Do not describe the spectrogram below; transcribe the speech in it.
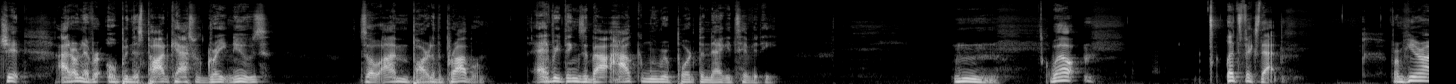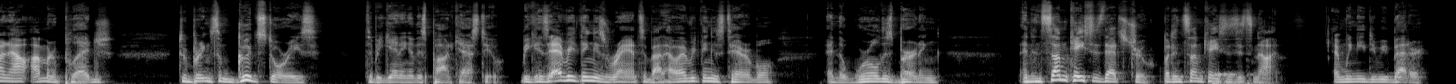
Shit, I don't ever open this podcast with great news. So I'm part of the problem. Everything's about how can we report the negativity. Hmm. Well, let's fix that. From here on out, I'm going to pledge to bring some good stories to beginning of this podcast too, because everything is rants about how everything is terrible and the world is burning and in some cases, that's true, but in some cases, it's not. And we need to be better.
